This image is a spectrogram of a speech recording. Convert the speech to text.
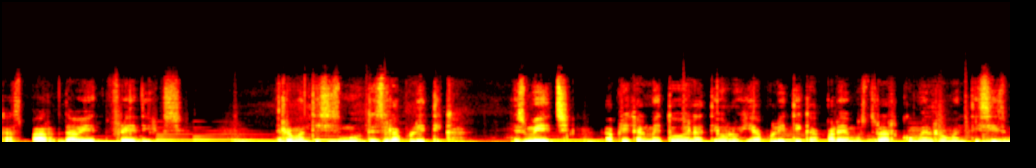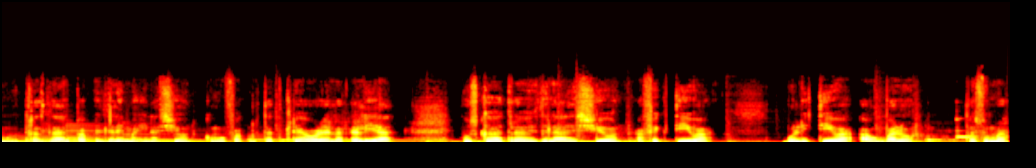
Caspar David Friedrichs. El romanticismo desde la política. Smith aplica el método de la teología política para demostrar cómo el romanticismo traslada el papel de la imaginación como facultad creadora de la realidad, busca a través de la adhesión afectiva, volitiva a un valor, transformar,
